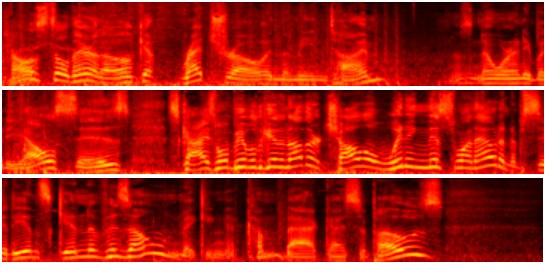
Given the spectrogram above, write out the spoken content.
Chala's still there though. He'll get retro in the meantime. Doesn't know where anybody else is. Skies won't be able to get another. Chala winning this one out in Obsidian skin of his own, making a comeback, I suppose.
